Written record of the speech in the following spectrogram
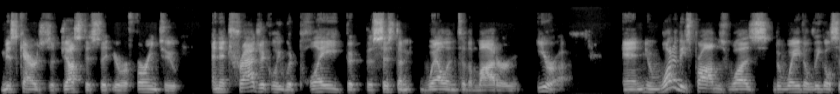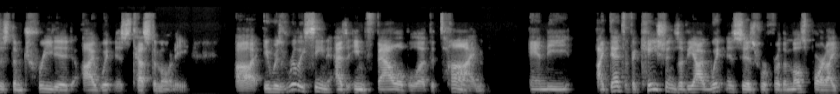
miscarriages of justice that you're referring to, and that tragically would plague the, the system well into the modern era. And you know, one of these problems was the way the legal system treated eyewitness testimony. Uh, it was really seen as infallible at the time, and the identifications of the eyewitnesses were, for the most part, I,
